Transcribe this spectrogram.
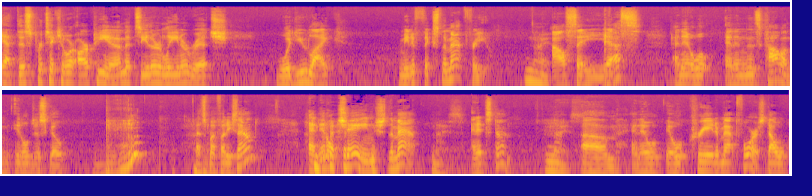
at this particular RPM. It's either lean or rich. Would you like me to fix the map for you? nice. I'll say yes, and it will. And in this column, it'll just go. That's my funny sound, and it'll change the map, Nice. and it's done. Nice. Um, and it will it will create a map for us. Now,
